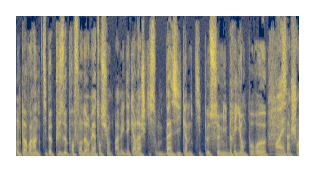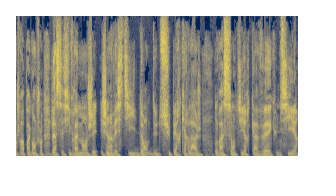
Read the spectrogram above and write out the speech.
on peut avoir un petit peu plus de profondeur. Mais attention, avec des carrelages qui sont basiques, un petit peu semi-brillants pour eux, Ouais. ça changera pas grand-chose. Là, c'est si vraiment j'ai j'ai investi dans du super carrelage, on va sentir qu'avec une cire,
